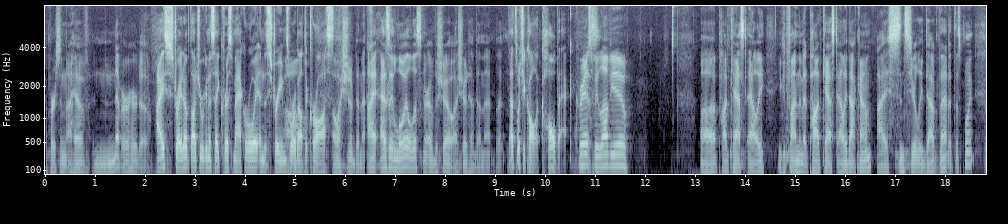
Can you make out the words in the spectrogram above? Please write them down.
a person I have never heard of. I straight up thought you were going to say Chris McElroy, and the streams were about to cross. Oh, I should have done that. I, as a loyal listener of the show, I should have done that. But That's what you call a callback. Chris, we love you. uh, Podcast Alley, you can find them at podcastalley.com. I sincerely doubt that at this point.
